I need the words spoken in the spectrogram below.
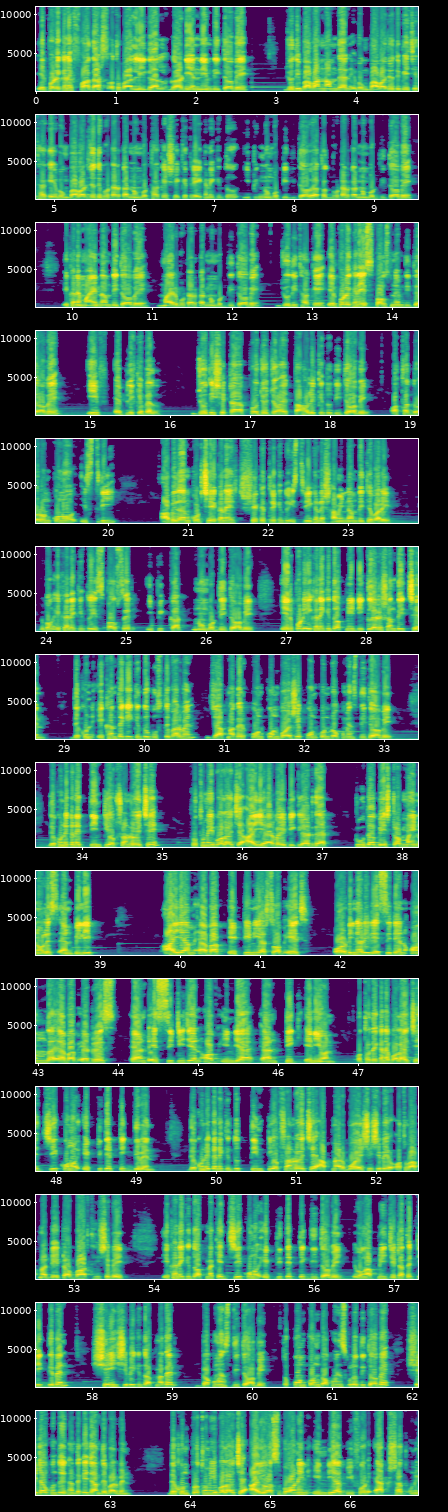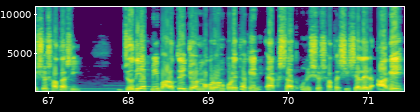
এরপর এখানে ফাদার্স অথবা লিগাল গার্ডিয়ান নেম দিতে হবে। যদি বাবার নাম দেন এবং বাবা যদি বেঁচে থাকে এবং বাবার যদি ভোটার কার্ড নম্বর থাকে, সেক্ষেত্রে এখানে কিন্তু ইপিক নম্বরটি দিতে হবে, অর্থাৎ ভোটার কার্ড নম্বর দিতে হবে। এখানে মায়ের নাম দিতে হবে, মায়ের ভোটার কার্ড নম্বর দিতে হবে, যদি থাকে। এরপর এখানে স্পাউস নেম দিতে হবে ইফ অ্যাপ্লিকেবল যদি সেটা প্রযোজ্য হয়, তাহলে কিন্তু দিতে হবে। অর্থাৎ ধরুন কোনো স্ত্রী আবেদন করছে এখানে, সেক্ষেত্রে কিন্তু স্ত্রী এখানে স্বামীর নাম দিতে পারে এবং এখানে কিন্তু স্পাউসের ইপিক কার্ড নম্বর দিতে হবে। এরপরে এখানে কিন্তু আপনি ডিক্লারেশন দিচ্ছেন। দেখুন, এখান থেকে কিন্তু বুঝতে পারবেন যে আপনাদের কোন কোন বয়সে কোন কোন ডকুমেন্টস দিতে হবে। দেখুন, এখানে তিনটি অপশন রয়েছে। প্রথমেই বলা হয়েছে I have I declare that to the best of my knowledge and believe I am above eighteen years of age ordinary resident on the above address and a citizen of India and tick any one অর্থাৎ এখানে বলা হয়েছে, যে কোনো একটিতে tick দিবেন। দেখুন, এখানে কিন্তু তিনটি অপশন রয়েছে, আপনার বয়স হিসেবে অথবা আপনার ডেট অফ বার্থ হিসেবে। এখানে কিন্তু আপনাকে যে কোনো একটিতে টিক দিতে হবে এবং আপনি যেটাতে টিক দেবেন, সেই হিসেবে কিন্তু আপনাদের ডকুমেন্টস দিতে হবে। তো কোন কোন ডকুমেন্টসগুলো দিতে হবে, সেটাও কিন্তু এখান থেকে জানতে পারবেন। দেখুন, প্রথমেই বলা হয়েছে I was born in India before এক সাত উনিশশো সাতাশি। যদি আপনি ভারতে জন্মগ্রহণ করে থাকেন এক সাত উনিশশো সাতাশি সালের আগে,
